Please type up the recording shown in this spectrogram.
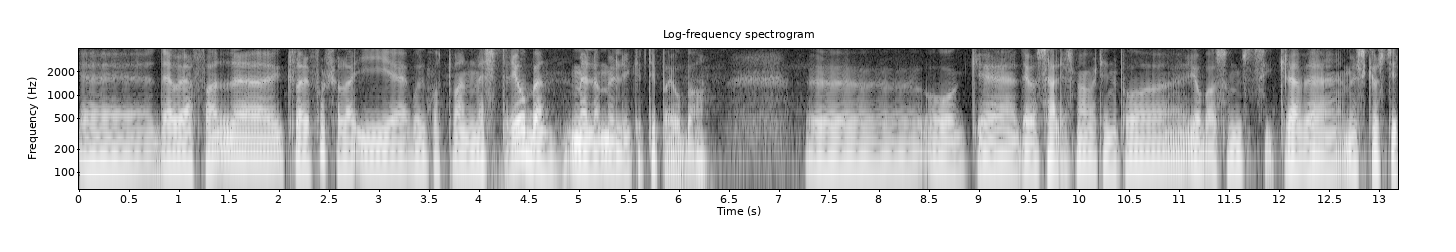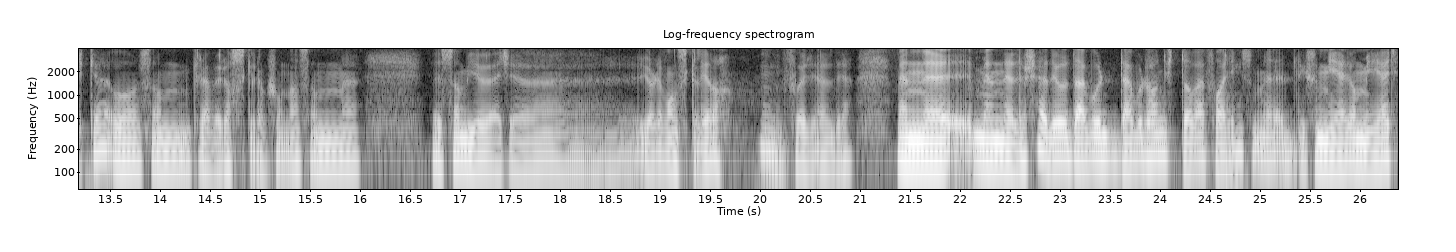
Eh, det er i hvert fall eh, klare forskjeller i eh, hvor godt man mestrer jobben mellom ulike typer jobber. Og det er jo særlig, som jeg har vært inne på, jobber som krever muskelstyrke, og som krever raske reaksjoner, som, som gjør, gjør det vanskelig da, Mm. for eldre. Men, men ellers er det jo der hvor, der hvor du har nytte av erfaring, som er liksom mer og mer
